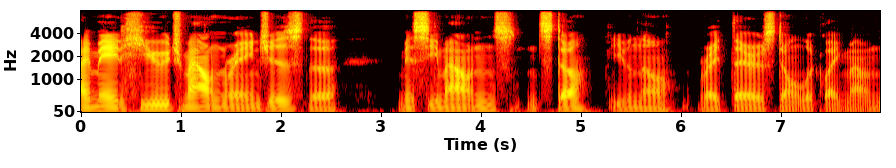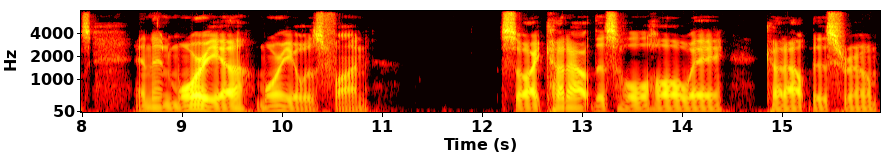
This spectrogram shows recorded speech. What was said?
I made huge mountain ranges, the Misty Mountains and stuff, even though right there's don't look like mountains. And then Moria, Moria was fun. So I cut out this whole hallway, cut out this room.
